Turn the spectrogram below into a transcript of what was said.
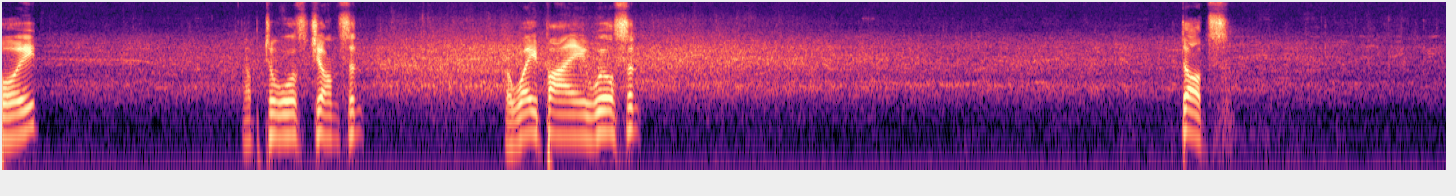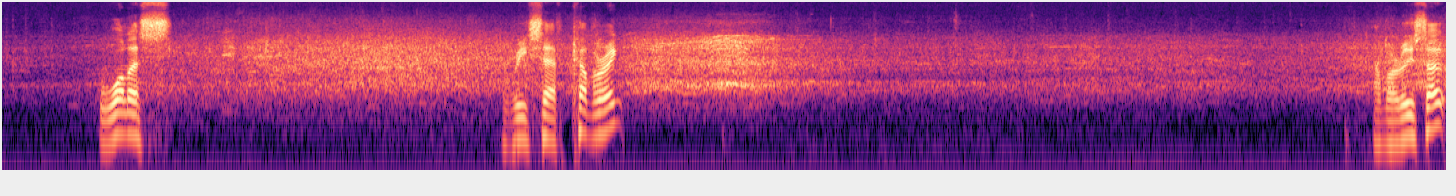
Boyd. Up towards Johnson. Away by Wilson. Dodds. Wallace. Riseth covering. Amoruso.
